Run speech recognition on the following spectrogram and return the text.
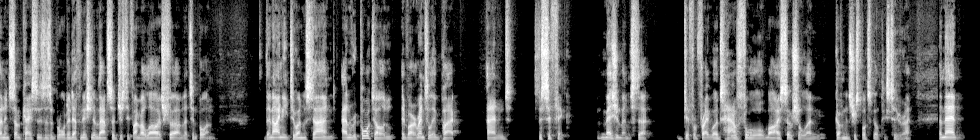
and in some cases, there's a broader definition of that. So just if I'm a large firm that's important, then I need to understand and report on environmental impact and specific measurements that different frameworks have for my social and governance responsibilities too, right? And then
